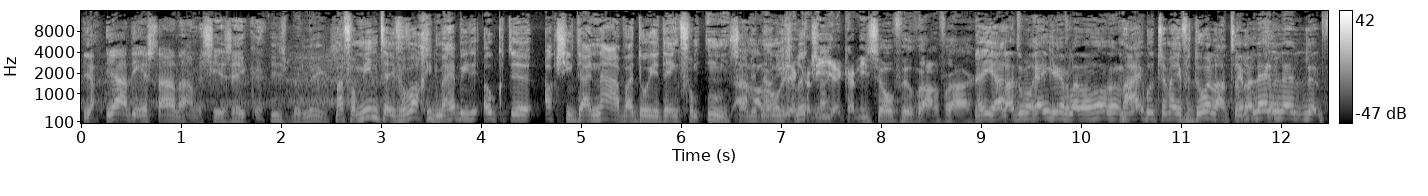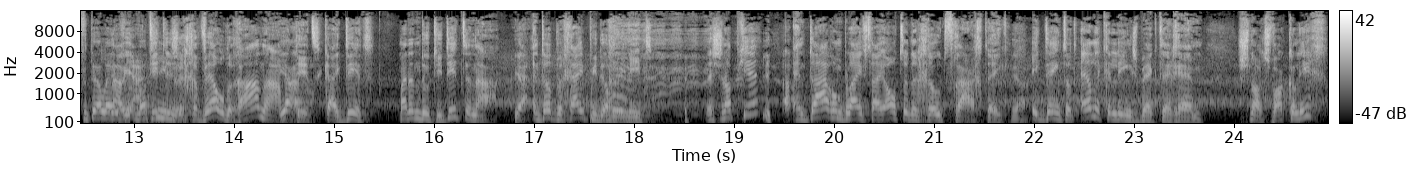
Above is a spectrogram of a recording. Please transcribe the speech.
Ja, ja de eerste aanname, zeer zeker. Die is met links. Maar van Minte verwacht je het. Maar heb je ook de actie daarna waardoor je denkt van... Mm, zou ja, dit nou niet gelukt zijn? Jij kan niet zoveel aanvragen. Nee, ja. Laten we nog één keer even laten... Maar hij moet hem even door laten nee, maar le, le, vertel even, nou, ja, wat dit is een geweldige aanname, dit. Kijk, dit. Maar dan doet hij dit erna. Ja. En dat begrijp je dan weer niet. Dat snap je? En daarom blijft hij altijd een groot vraagteken. Ik denk dat elke linksback tegen hem s'nachts wakker ligt.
